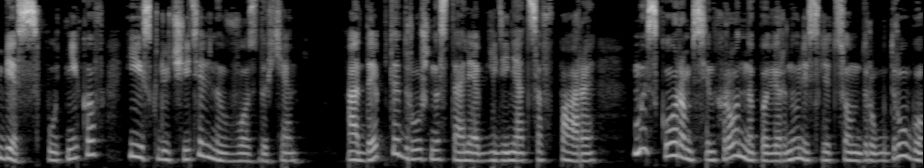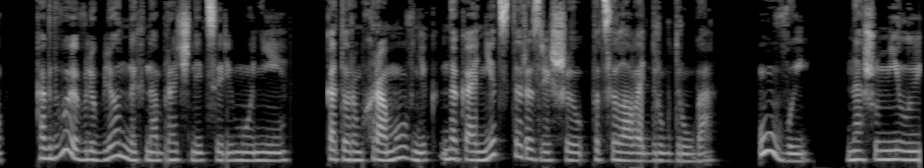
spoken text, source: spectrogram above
без спутников и исключительно в воздухе. Адепты дружно стали объединяться в пары – мы с Кором синхронно повернулись лицом друг к другу, как двое влюбленных на брачной церемонии, которым храмовник наконец-то разрешил поцеловать друг друга. Увы, нашу милую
